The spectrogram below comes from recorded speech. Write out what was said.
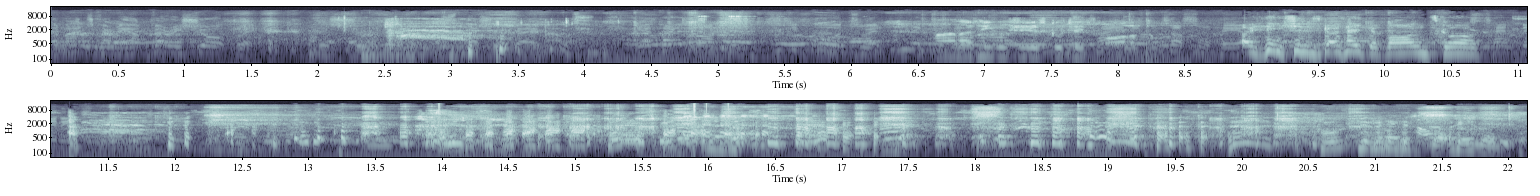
the match coming up very shortly. This should be a special game, Alan. Yeah, thanks, Looking forward to it. Man, I think we should just go take the ball up. Tussle. I think she's gonna take the ball and score. 10 minutes. Forty minutes silence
